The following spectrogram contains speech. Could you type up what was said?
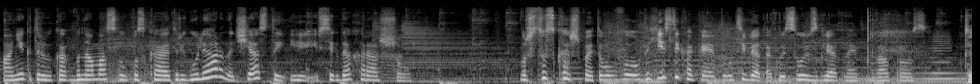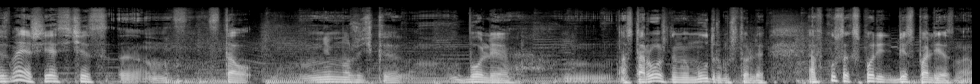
А некоторые как бы намаз выпускают регулярно, часто и всегда хорошо. Вот что скажешь по этому поводу? Есть ли какая-то у тебя такой свой взгляд на этот вопрос? Ты знаешь, я сейчас э, стал немножечко более осторожным и мудрым, что ли. О вкусах спорить бесполезно.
